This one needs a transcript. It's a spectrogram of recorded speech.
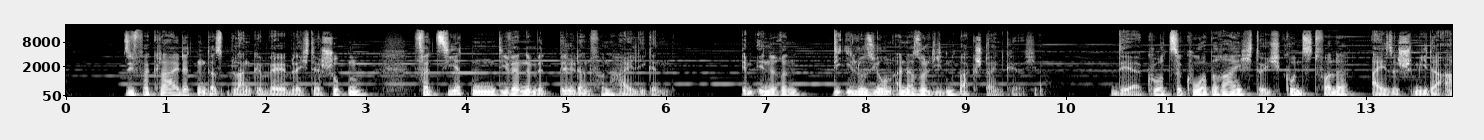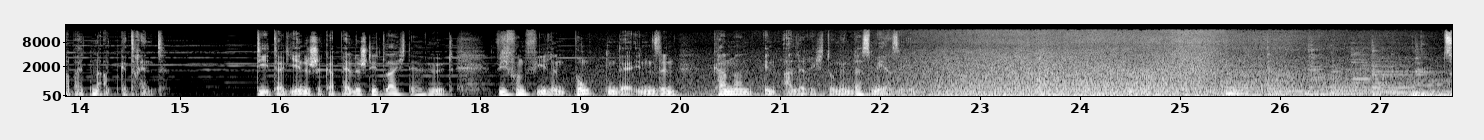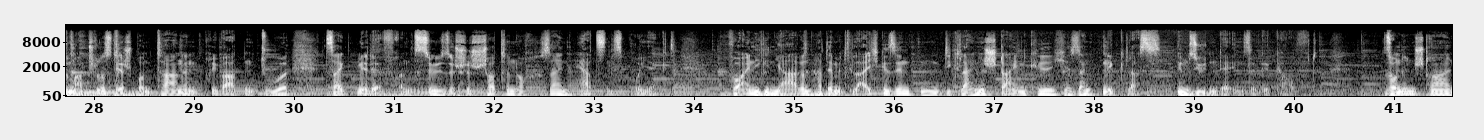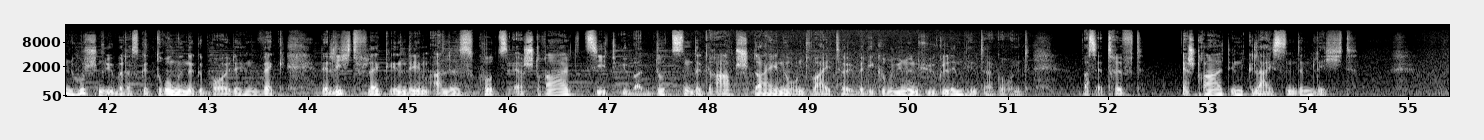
Sie verkleideten das blanke Wellblech der Schuppen, verzierten die Wände mit Bildern von Heiligen. Im Inneren die Illusion einer soliden Backsteinkirche. Der kurze Chorbereich durch kunstvolle Eiseschmiedearbeiten abgetrennt. Die italienische Kapelle steht leicht erhöht. Wie von vielen Punkten der Inseln kann man in alle Richtungen das Meer sehen. Zum Abschluss der spontanen privaten Tour zeigt mir der französische Schotte noch sein Herzensprojekt. Vor einigen Jahren hat er mit Gleichgesinnten die kleine Steinkirche St. Niklas im Süden der Insel gekauft. Sonnenstrahlen huschen über das gedrungene Gebäude hinweg. Der Lichtfleck, in dem alles kurz erstrahlt, zieht über Dutzende Grabsteine und weiter über die grünen Hügel im Hintergrund. Was er trifft, er strahlt in gleißendem Licht.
